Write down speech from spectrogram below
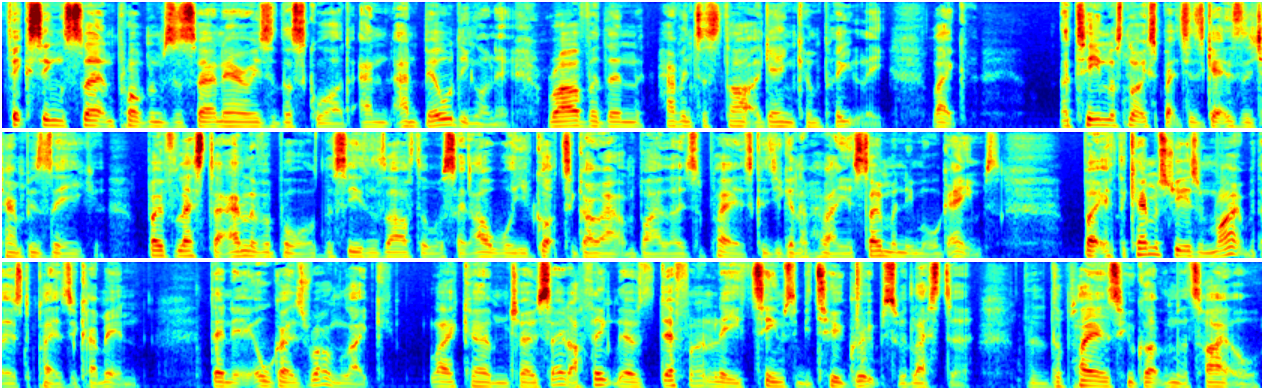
fixing certain problems in certain areas of the squad and, and building on it rather than having to start again completely. Like a team that's not expected to get into the Champions League, both Leicester and Liverpool, the seasons after, will say, oh, well, you've got to go out and buy loads of players because you're going to play in so many more games. But if the chemistry isn't right with those players who come in, then it all goes wrong. Like like um, Joe said, I think there's definitely seems to be two groups with Leicester: the, the players who got them the title,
